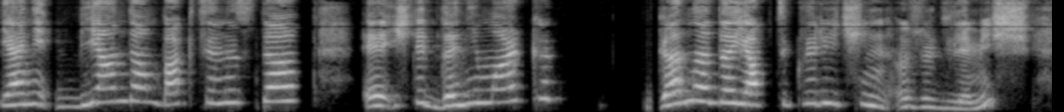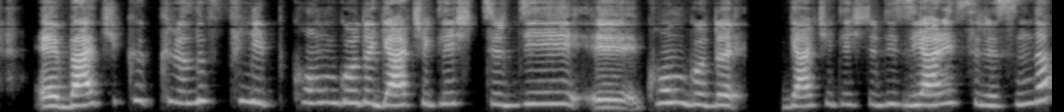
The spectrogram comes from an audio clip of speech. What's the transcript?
Yani bir yandan baktığınızda e, işte Danimarka Gana'da yaptıkları için özür dilemiş. E, Belçika Kralı Philip Kongo'da gerçekleştirdiği e, Kongo'da gerçekleştirdiği ziyaret sırasında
